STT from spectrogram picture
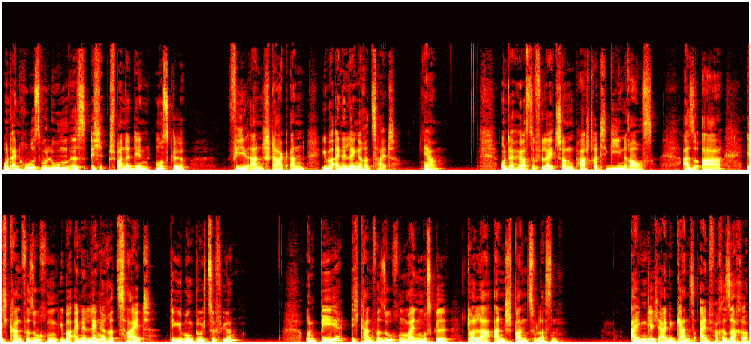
Und ein hohes Volumen ist, ich spanne den Muskel viel an, stark an, über eine längere Zeit. Ja? Und da hörst du vielleicht schon ein paar Strategien raus. Also A, ich kann versuchen, über eine längere Zeit die Übung durchzuführen. Und B, ich kann versuchen, meinen Muskel doller anspannen zu lassen. Eigentlich eine ganz einfache Sache.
